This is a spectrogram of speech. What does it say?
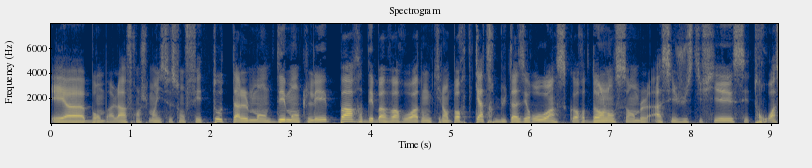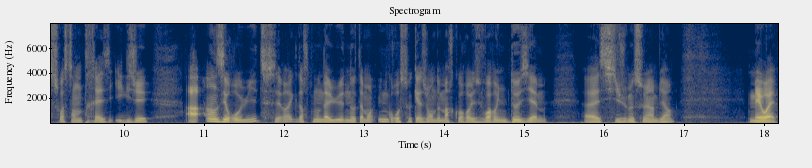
Et euh, bon, bah là, franchement, ils se sont fait totalement démanteler par des Bavarois. Donc, il emporte 4 buts à 0, un score dans l'ensemble assez justifié. C'est 3,73 XG à 1,08. C'est vrai que Dortmund a eu notamment une grosse occasion de Marco Reus, voire une deuxième, euh, si je me souviens bien. Mais ouais,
